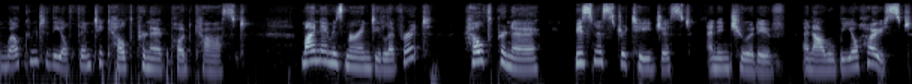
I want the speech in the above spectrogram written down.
and welcome to the Authentic Healthpreneur podcast. My name is Mirendi Leverett, healthpreneur, business strategist, and intuitive, and I will be your host.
